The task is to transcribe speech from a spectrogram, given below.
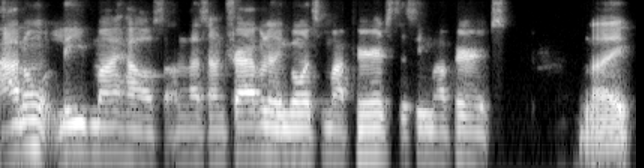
I don't leave my house unless I'm traveling and going to my parents to see my parents. Like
